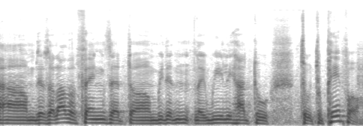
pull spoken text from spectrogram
Um, there's a lot of things that um, we didn't like, really had to, to to pay for.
